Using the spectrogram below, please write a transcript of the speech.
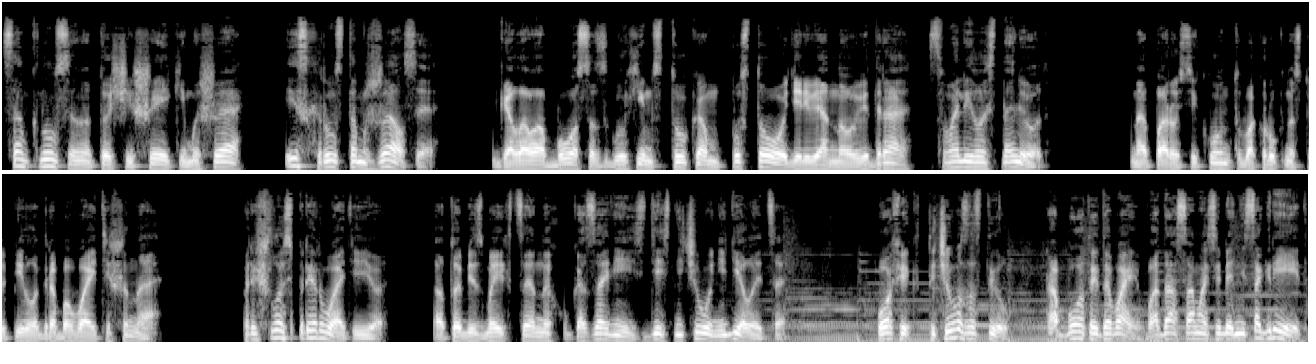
сомкнулся на тощей шейке мыша и с хрустом сжался. Голова босса с глухим стуком пустого деревянного ведра свалилась на лед. На пару секунд вокруг наступила гробовая тишина. Пришлось прервать ее, а то без моих ценных указаний здесь ничего не делается. «Пофиг, ты чего застыл? Работай давай, вода сама себя не согреет!»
